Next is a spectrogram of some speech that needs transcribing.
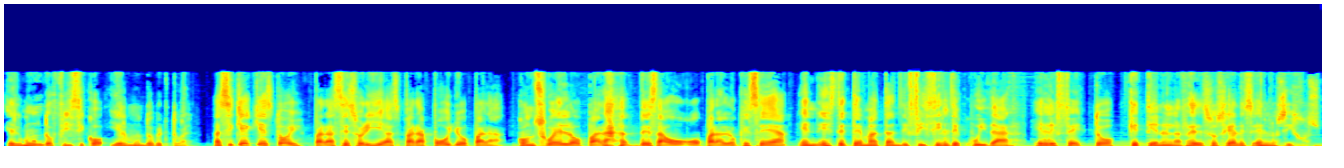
el mundo físico y el mundo virtual. Así que aquí estoy para asesorías, para apoyo, para consuelo, para desahogo, para lo que sea en este tema tan difícil de cuidar el efecto que tienen las redes sociales en los hijos.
